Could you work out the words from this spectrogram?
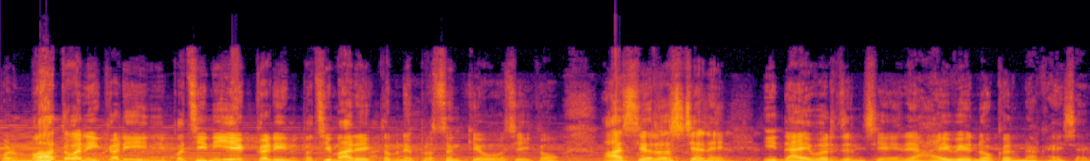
પણ મહત્વની કડી પછીની એક કડી પછી મારે એક તમને પ્રસંગ કેવો છે એ કહું. હાસ્યરસ છે ને, એ ડાયવર્જન છે, એને હાઈવે નો કરી નાખાય સાહેબ.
